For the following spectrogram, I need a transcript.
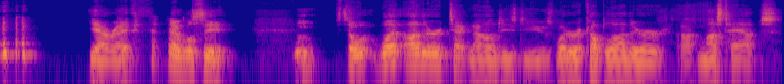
Yeah, right. We'll see. So what other technologies do you use? What are a couple other uh, must-haves?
